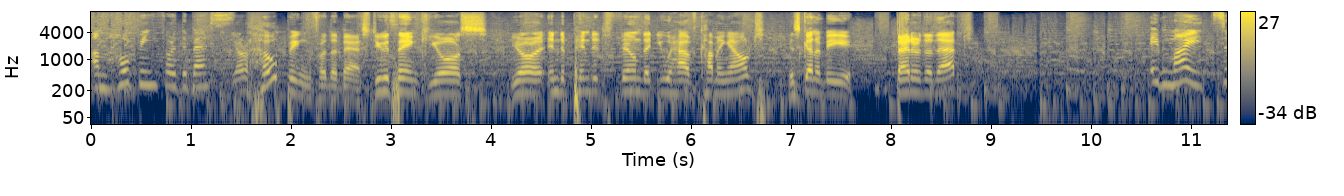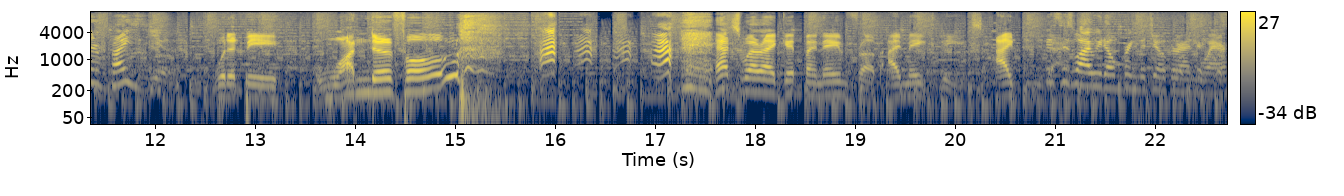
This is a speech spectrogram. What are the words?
I'm hoping for the best. You're hoping for the best. Do you think your your independent film that you have coming out is gonna be better than that? It might surprise you. Would it be wonderful? That's where I get my name from. I make these. I do This is why we don't bring the Joker anywhere.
